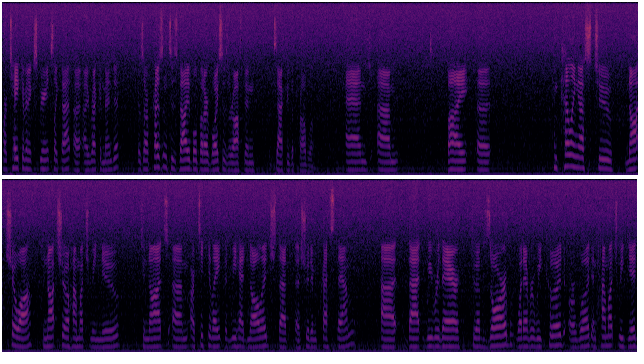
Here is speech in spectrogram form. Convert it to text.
partake of an experience like that, I, I recommend it because our presence is valuable, but our voices are often exactly the problem. And um, by uh, compelling us to not show off, to not show how much we knew, to not um, articulate that we had knowledge that uh, should impress them, uh, that we were there to absorb whatever we could or would, and how much we did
